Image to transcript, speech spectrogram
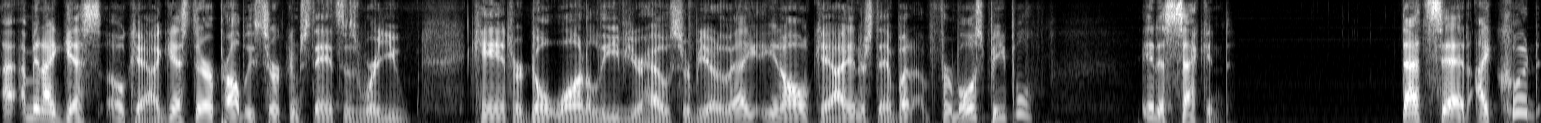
I, I mean, I guess okay. I guess there are probably circumstances where you can't or don't want to leave your house or be out of the way. You know, okay, I understand. But for most people, in a second. That said, I could.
